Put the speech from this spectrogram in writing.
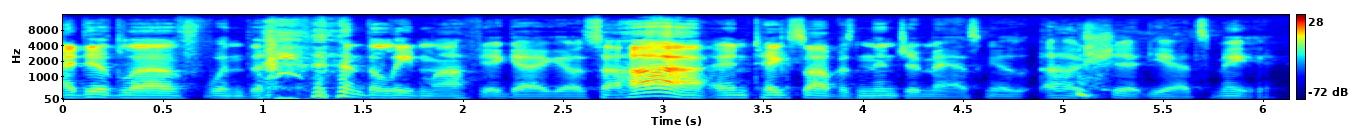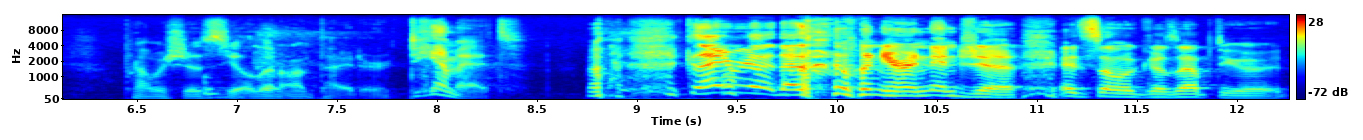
I did love when the the lead mafia guy goes, "Ha!" and takes off his ninja mask and goes, "Oh shit, yeah, it's me. Probably should have sealed it on tighter. Damn it!" Because I realize that when you're a ninja and someone goes up to you, it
